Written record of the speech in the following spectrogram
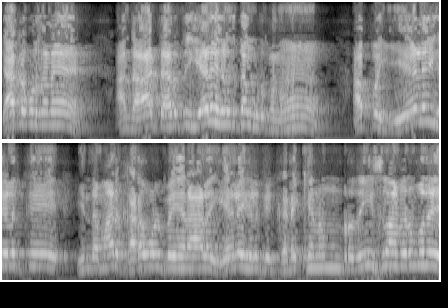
யார்கிட்ட கொடுக்கணும்? அந்த ஆட்டை அறுத்து ஏழைகளுக்கு தான் கொடுக்கணும். அப்ப ஏழைகளுக்கு இந்த மாதிரி கடவுள் பெயரால ஏழைகளுக்கு கிடைக்கணும்ன்றதையும் இஸ்லாம் விரும்புது.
